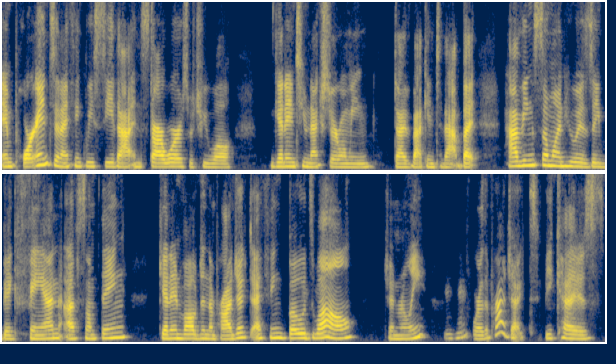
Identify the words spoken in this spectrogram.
important. And I think we see that in Star Wars, which we will get into next year when we dive back into that. But having someone who is a big fan of something get involved in the project, I think bodes well generally Mhm. for the project because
